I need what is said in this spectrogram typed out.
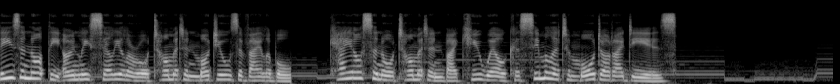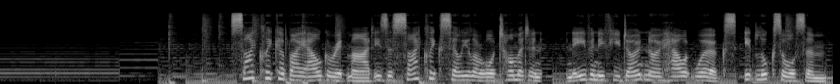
These are not the only cellular automaton modules available. Chaos and Automaton by Q are similar to more ideas. Cyclica by Algoritmarte is a cyclic cellular automaton, and even if you don't know how it works, it looks awesome.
